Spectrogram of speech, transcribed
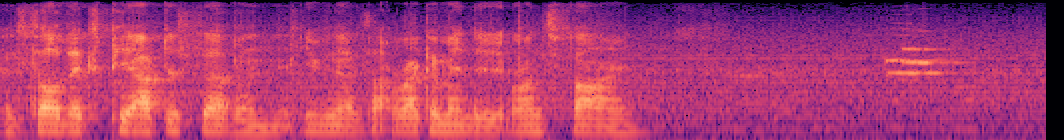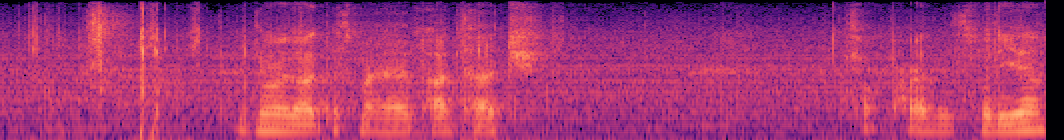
Installed XP after 7, even though it's not recommended, it runs fine. Ignore that, that's my iPod Touch. Not part of this video.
